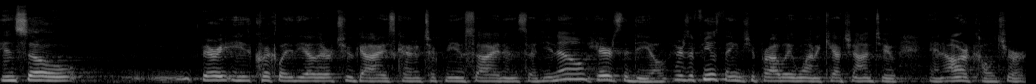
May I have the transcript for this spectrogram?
and so, very quickly, the other two guys kind of took me aside and said, You know, here's the deal. Here's a few things you probably want to catch on to in our culture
